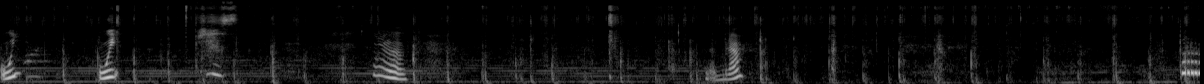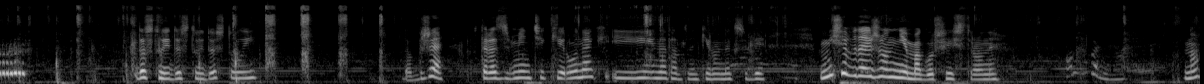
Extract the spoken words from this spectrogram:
Uj, uj. Nie no. Dobra. Prrr. Dostój, dostój, dostój. Dobrze. Teraz zmieńcie kierunek i na tamten kierunek sobie. Mi się wydaje, że on nie ma gorszej strony. On chyba nie ma. No.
